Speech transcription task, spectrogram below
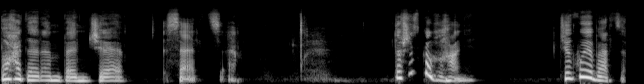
bohaterem będzie serce. To wszystko, kochani. Dziękuję bardzo.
